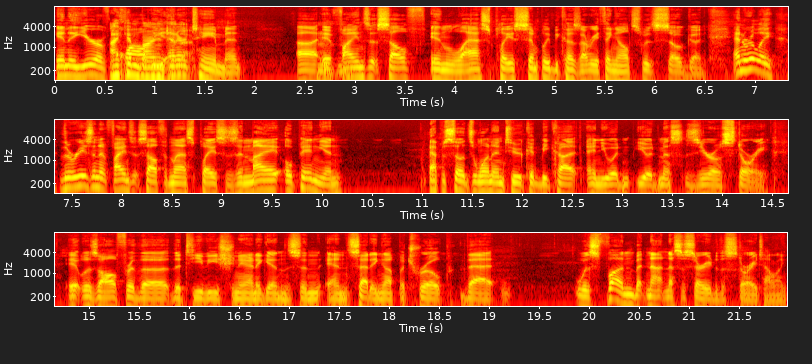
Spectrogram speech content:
in a year of I quality entertainment, uh, it finds itself in last place simply because everything else was so good. And really, the reason it finds itself in last place is, in my opinion, episodes one and two could be cut, and you would you would miss zero story. It was all for the the TV shenanigans and and setting up a trope that was fun but not necessary to the storytelling.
